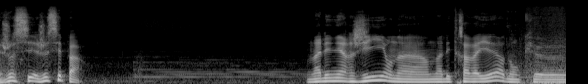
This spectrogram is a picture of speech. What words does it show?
Je sais, sais pas. On a l'énergie, on a, les travailleurs, donc... Euh,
